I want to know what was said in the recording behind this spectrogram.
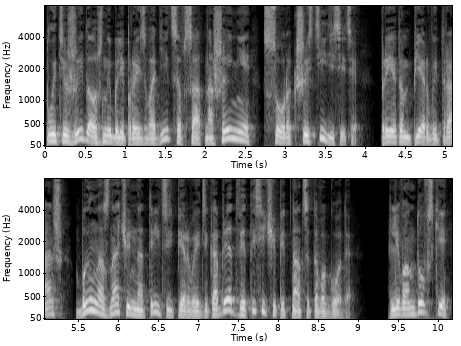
Платежи должны были производиться в соотношении 40 к 60. При этом первый транш был назначен на 31 декабря 2015 года. Левандовский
